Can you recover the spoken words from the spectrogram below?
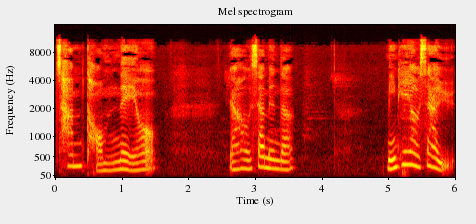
참 덥네요. 然后下面的明天要下雨，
